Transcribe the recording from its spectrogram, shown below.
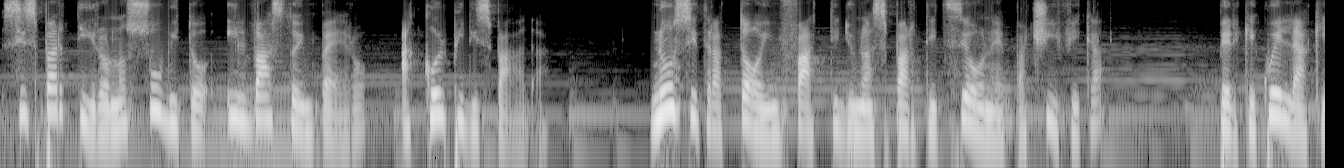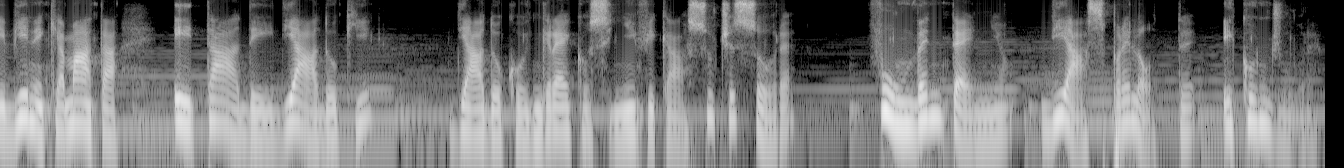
si spartirono subito il vasto impero a colpi di spada. Non si trattò infatti di una spartizione pacifica, perché quella che viene chiamata età dei diadochi, diadoco in greco significa successore, fu un ventennio di aspre lotte e congiure.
